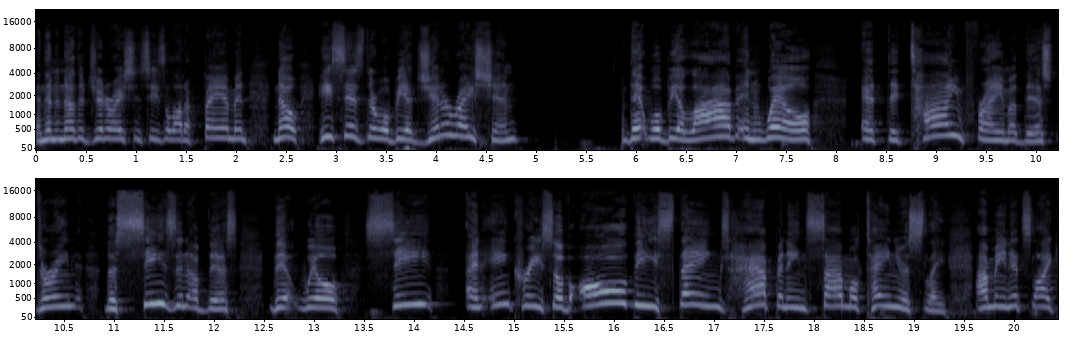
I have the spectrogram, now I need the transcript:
and then another generation sees a lot of famine. No, he says there will be a generation that will be alive and well at the time frame of this during the season of this that will see an increase of all these things happening simultaneously. I mean, it's like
